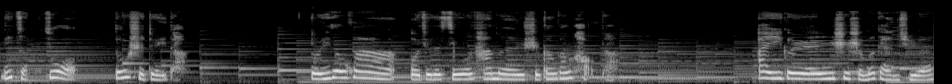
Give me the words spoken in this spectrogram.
你怎么做都是对的。有一段话，我觉得形容他们是刚刚好的。爱一个人是什么感觉？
